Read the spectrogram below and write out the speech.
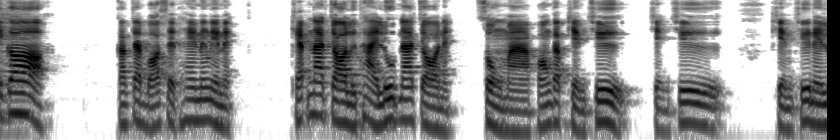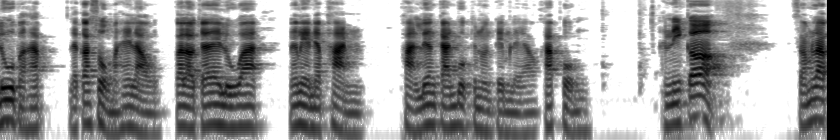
นี้ก็กำจัดบอสเสร็จให้นักเรียนเนี่ยแคปหน้าจอหรือถ่ายรูปหน้าจอเนี่ย ส่งมาพร้อมกับเขียนชื่อ เขียนชื่อ เขียนชื่อในรูปอะครับ แล้วก็ส่งมาให้เรา ก็เราจะได้รู้ว่านักเรียนเนี่ยผ่านผ่านเรื่องการบวกจำนวนเต็มแล้วครับ ผม อันนี้ก็สำหรับ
